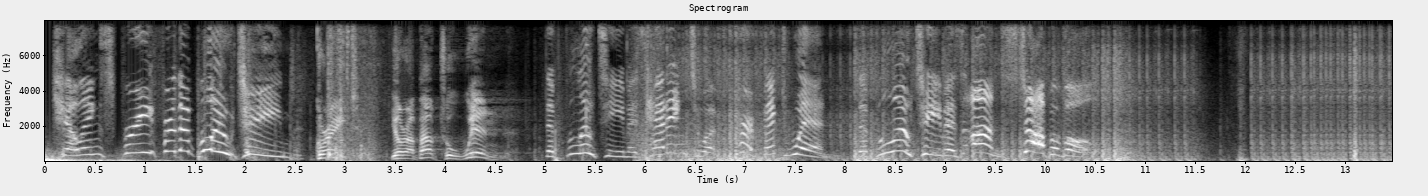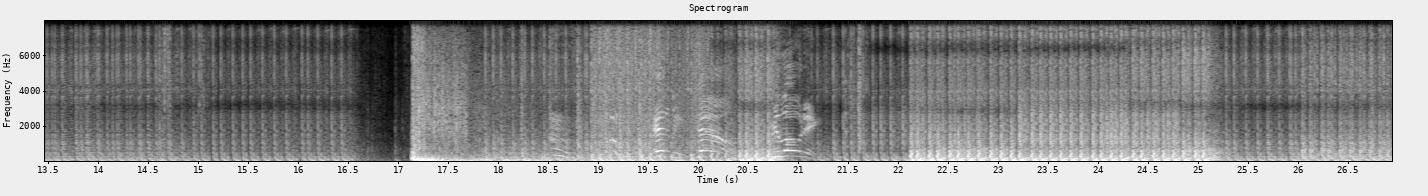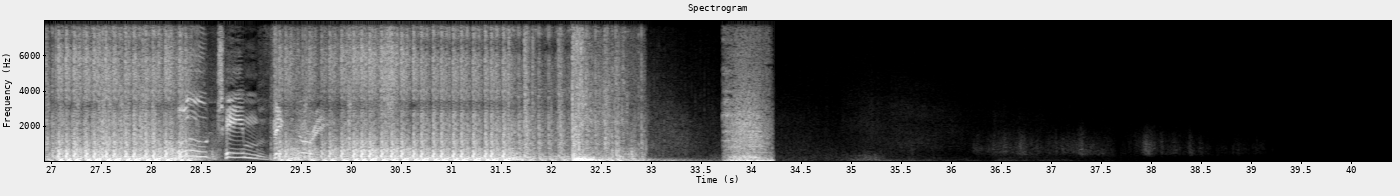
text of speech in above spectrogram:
Killing spree for the blue team! Great! You're about to win! The blue team is heading to a perfect win! The blue team is unstoppable!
